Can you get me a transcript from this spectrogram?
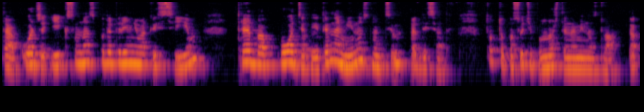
Так, отже, х у нас буде дорівнювати 7. Треба поділити на мінус 0,5. Тобто, по суті, помножити на мінус 2. Так?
